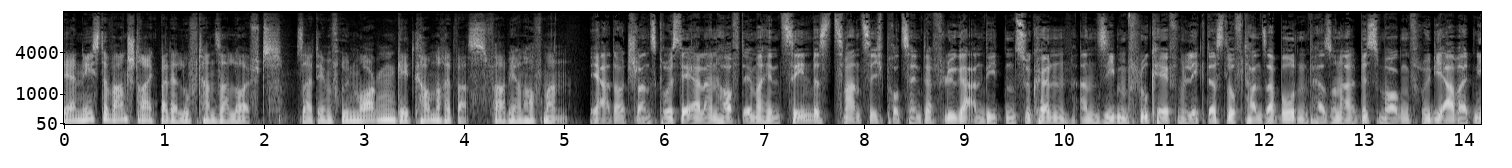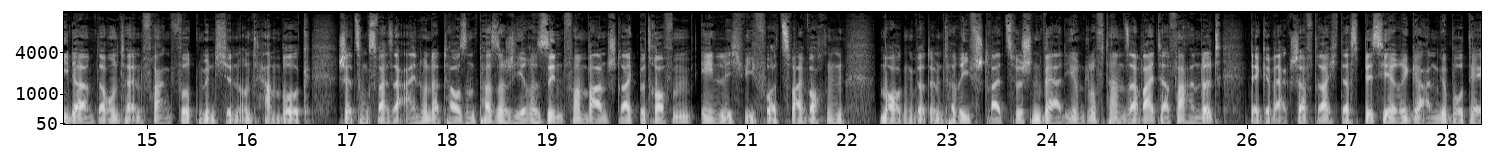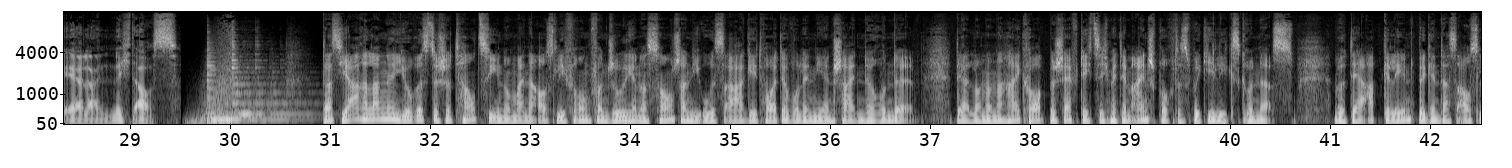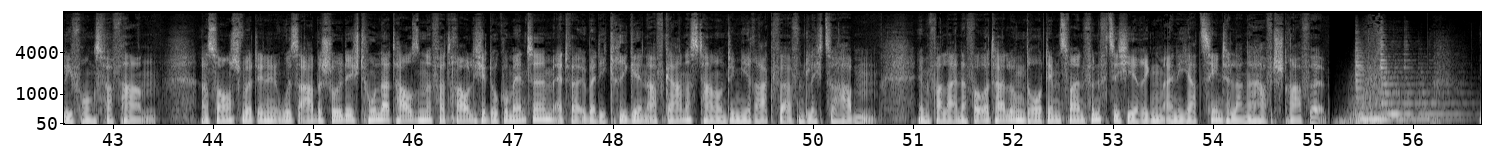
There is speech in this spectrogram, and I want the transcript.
Der nächste Warnstreik bei der Lufthansa läuft. Seit dem frühen Morgen geht kaum noch etwas. Fabian Hoffmann. Ja, Deutschlands größte Airline hofft immerhin 10 bis 20 Prozent der Flüge anbieten zu können. An sieben Flughäfen legt das Lufthansa Bodenpersonal bis morgen früh die Arbeit nieder, darunter in Frankfurt, München und Hamburg. Schätzungsweise 100.000 Passagiere sind vom Warnstreik betroffen, ähnlich wie vor zwei Wochen. Morgen wird im Tarifstreit zwischen Verdi und Lufthansa weiter verhandelt. Der Gewerkschaft reicht das bisherige Angebot der Airline nicht aus. Das jahrelange juristische Tauziehen um eine Auslieferung von Julian Assange an die USA geht heute wohl in die entscheidende Runde. Der Londoner High Court beschäftigt sich mit dem Einspruch des WikiLeaks-Gründers. Wird der abgelehnt, beginnt das Auslieferungsverfahren. Assange wird in den USA beschuldigt, hunderttausende vertrauliche Dokumente, etwa über die Kriege in Afghanistan und im Irak, veröffentlicht zu haben. Im Falle einer Verurteilung droht dem 52-Jährigen eine jahrzehntelange Haftstrafe.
